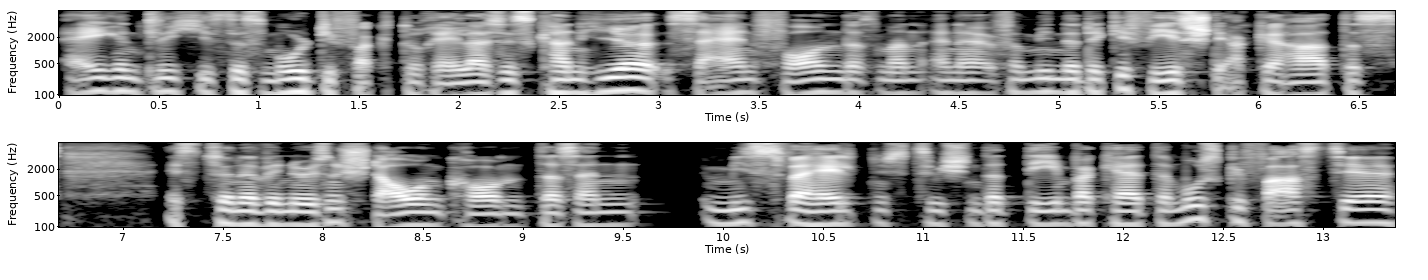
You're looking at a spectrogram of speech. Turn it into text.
eigentlich ist das multifaktorell. Also es kann hier sein von, dass man eine verminderte Gefäßstärke hat, dass es zu einer venösen Stauung kommt, dass ein Missverhältnis zwischen der Dehnbarkeit der Muskelfaszie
